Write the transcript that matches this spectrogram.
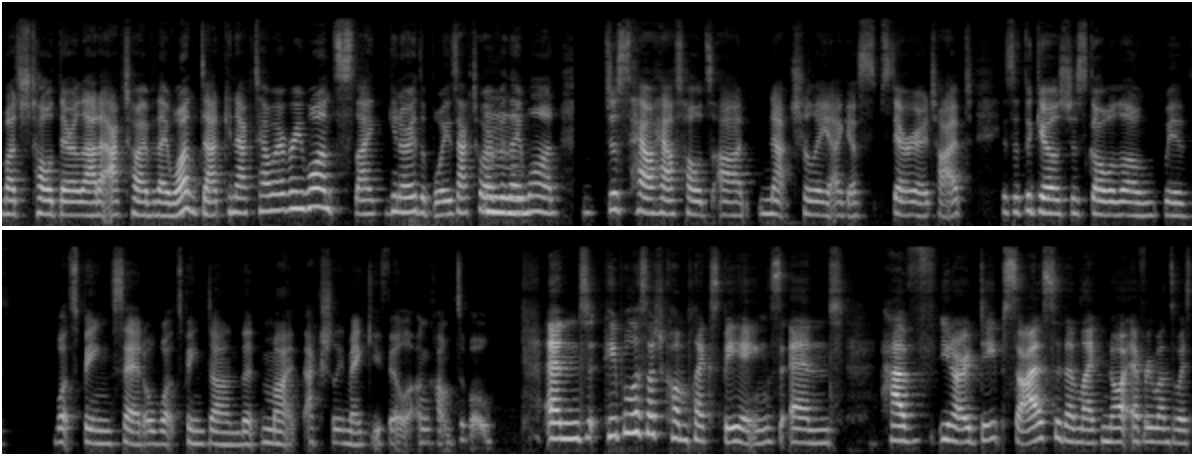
much told they're allowed to act however they want. Dad can act however he wants. Like, you know, the boys act however mm. they want. Just how households are naturally, I guess, stereotyped is that the girls just go along with what's being said or what's being done that might actually make you feel uncomfortable. And people are such complex beings, and have you know deep sides to them like not everyone's always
